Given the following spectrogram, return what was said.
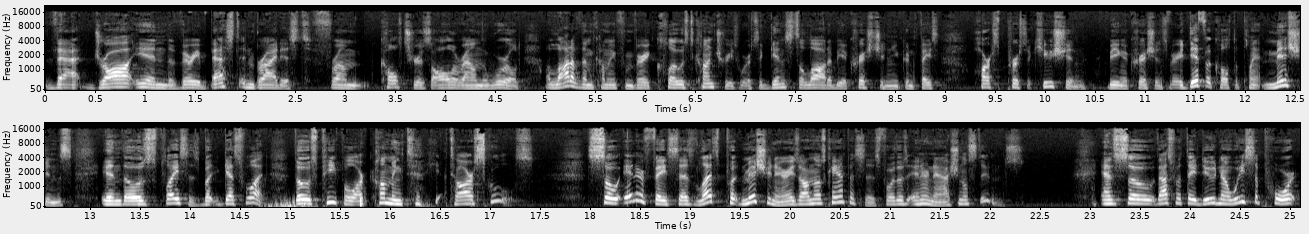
that draw in the very best and brightest from cultures all around the world. A lot of them coming from very closed countries where it's against the law to be a Christian. You can face harsh persecution being a Christian. It's very difficult to plant missions in those places. But guess what? Those people are coming to, to our schools. So Interface says, let's put missionaries on those campuses for those international students. And so that's what they do. Now, we support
